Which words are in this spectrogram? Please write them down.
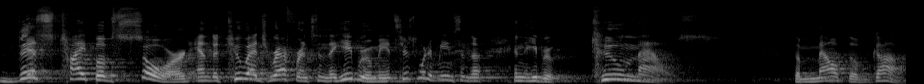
This type of sword and the two edged reference in the Hebrew means here's what it means in the, in the Hebrew two mouths. The mouth of God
